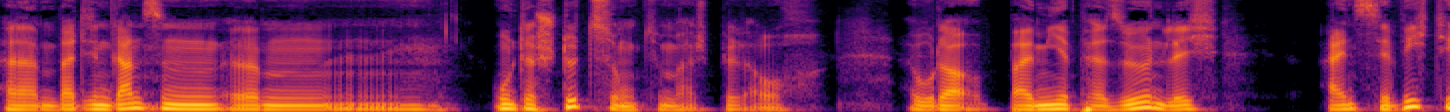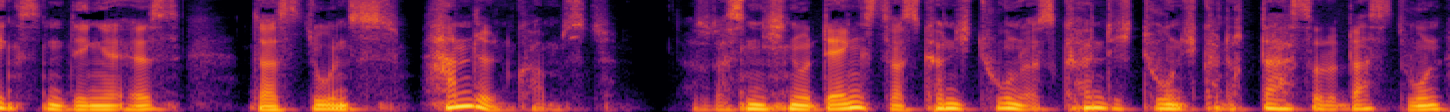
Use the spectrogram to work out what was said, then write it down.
ähm, bei dem ganzen ähm, Unterstützung zum Beispiel auch, oder bei mir persönlich, eins der wichtigsten Dinge ist, dass du ins Handeln kommst. Also, dass du nicht nur denkst, was könnte ich tun, was könnte ich tun, ich könnte doch das oder das tun.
